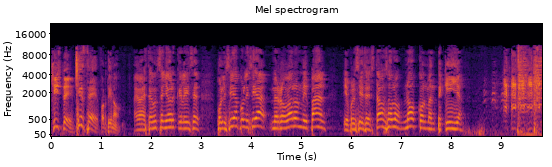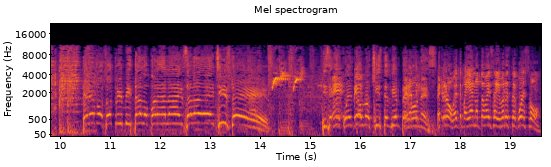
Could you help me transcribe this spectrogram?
¡Chiste! ¡Chiste, Fortino! Ahí va, está un señor que le dice, policía, policía, me robaron mi pan. Y el policía dice, ¿estaba solo? No, con mantequilla. Tenemos otro invitado para la ensalada de chistes. Dice que Eh, cuenta unos chistes bien Espérate, perrones. Perro, vete para allá, no te vayas a llevar este hueso.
